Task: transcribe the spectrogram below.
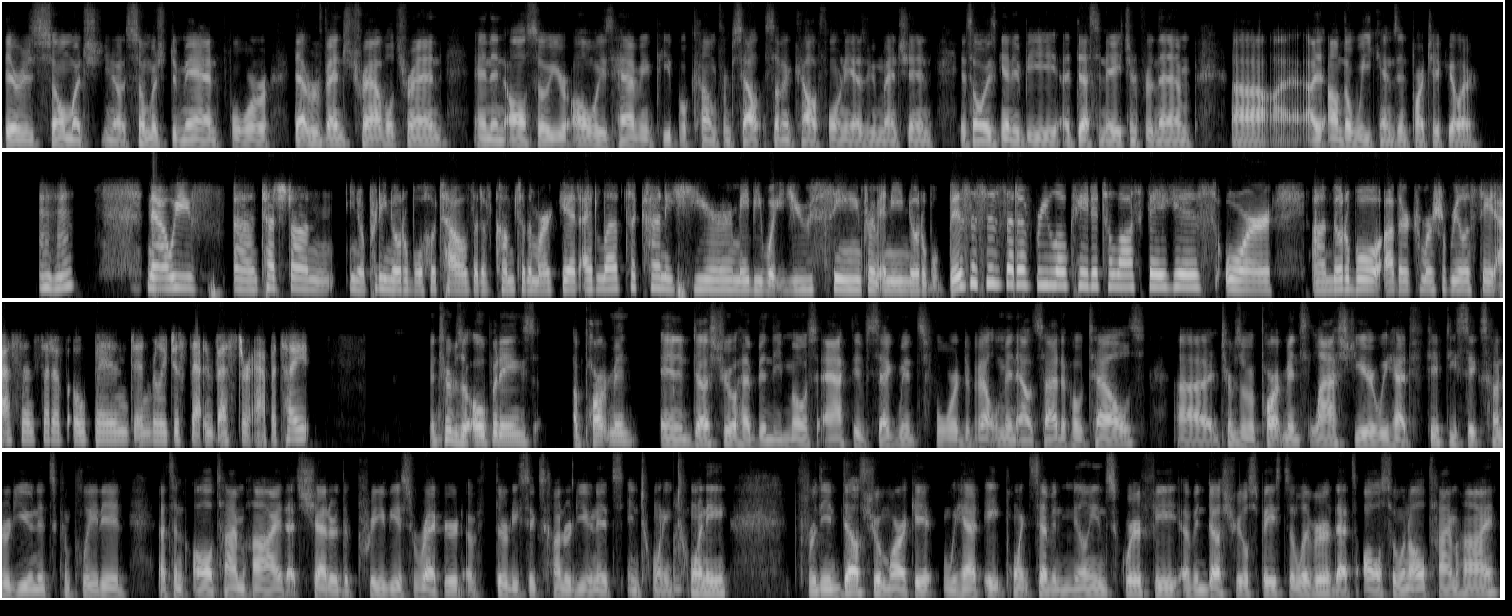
there is so much, you know, so much demand for that revenge travel trend. And then also, you're always having people come from South, Southern California, as we mentioned. It's always going to be a destination for them uh, I, on the weekends in particular. Mm-hmm. Now we've uh, touched on you know pretty notable hotels that have come to the market. I'd love to kind of hear maybe what you've seen from any notable businesses that have relocated to Las Vegas, or uh, notable other commercial real estate assets that have opened, and really just that investor appetite. In terms of openings, apartment and industrial have been the most active segments for development outside of hotels. Uh, in terms of apartments, last year we had 5,600 units completed. That's an all-time high. That shattered the previous record of 3,600 units in 2020. For the industrial market, we had 8.7 million square feet of industrial space delivered. That's also an all-time high.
